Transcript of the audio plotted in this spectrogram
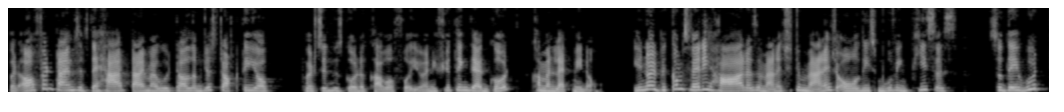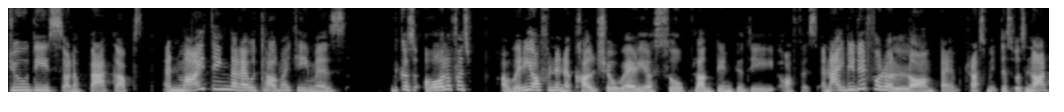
But oftentimes if they had time i would tell them just talk to your person who's going to cover for you and if you think they're good come and let me know. You know it becomes very hard as a manager to manage all these moving pieces. So they would do these sort of backups. And my thing that i would tell my team is because all of us are very often in a culture where you're so plugged into the office. And I did it for a long time. Trust me, this was not,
